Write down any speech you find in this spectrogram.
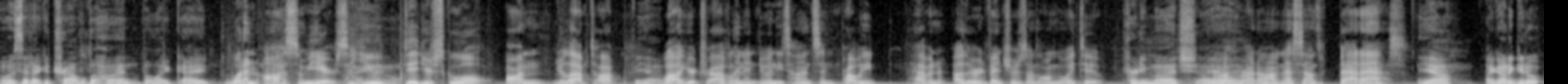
was that I could travel to hunt. But like I, What an awesome year. So I you know. did your school on your laptop Yeah. while you're traveling and doing these hunts and probably having other adventures along the way too. pretty much, I. Oh, uh, right on. That sounds badass. Yeah, I gotta get. O-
